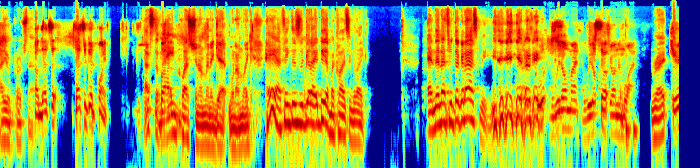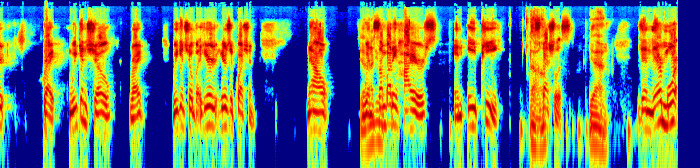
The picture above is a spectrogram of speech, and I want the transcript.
how you approach that. um, that's a that's a good point That's the but- main question I'm going to get when I'm like, "Hey, I think this is a good idea." My clients gonna be like, and then that's what they're going to ask me, You know what I mean? Cool. And we don't mind. We don't So- mind showing them why. right? here right we can show right we can show but here here's a question now Yeah, when somebody hires an ep Uh-huh. specialist yeah, then they're more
